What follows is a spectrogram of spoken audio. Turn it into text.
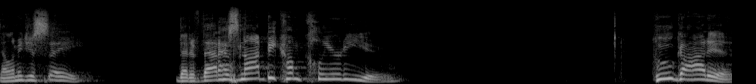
Now, let me just say that if that has not become clear to you, who God is,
